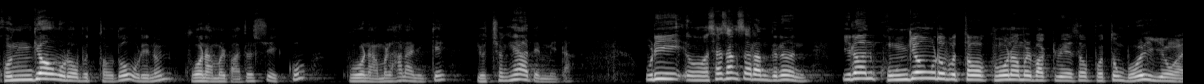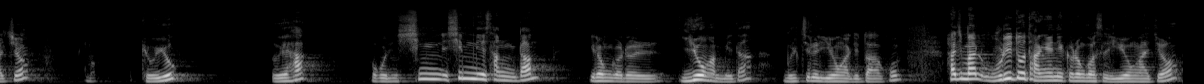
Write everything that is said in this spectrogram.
곤경으로부터도 우리는 구원함을 받을 수 있고 구원함을 하나님께 요청해야 됩니다. 우리 어, 세상 사람들은 이러한 공경으로부터 구원함을 받기 위해서 보통 뭘 이용하죠? 뭐, 교육, 의학, 혹은 심- 심리 상담 이런 거를 이용합니다. 물질을 이용하기도 하고. 하지만 우리도 당연히 그런 것을 이용하죠.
